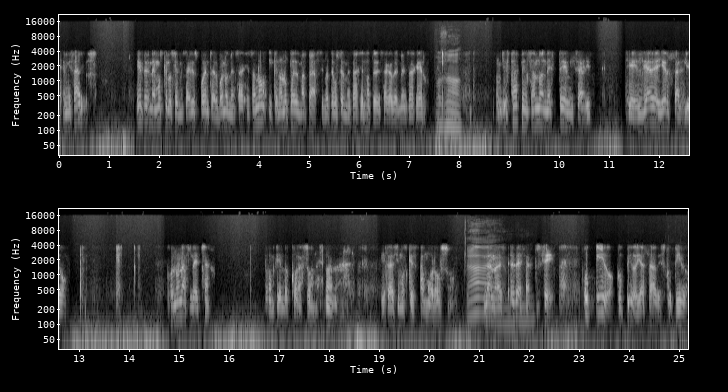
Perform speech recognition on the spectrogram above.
emisarios. Y entendemos que los emisarios pueden traer buenos mensajes o no, y que no lo puedes matar. Si no te gusta el mensaje, no te deshagas del mensajero. Pues no. Yo estaba pensando en este emisario que el día de ayer salió con una flecha rompiendo corazones. No, no, no. Y ya decimos que es amoroso. Ay, no, no, es, es de exacto. Sí. Cupido, Cupido, ya sabes, Cupido.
